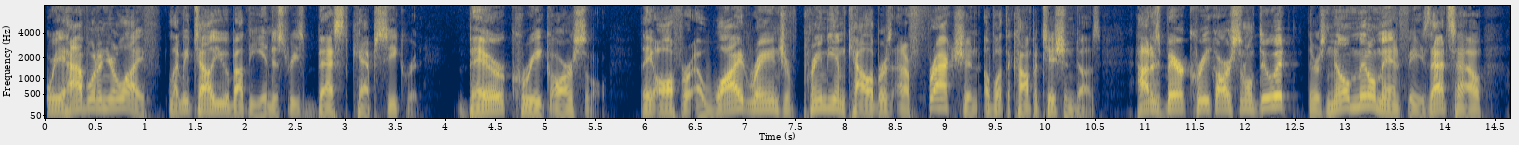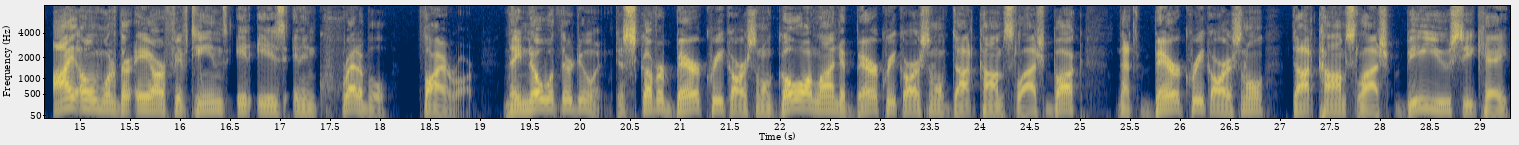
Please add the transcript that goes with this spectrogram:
or you have one in your life, let me tell you about the industry's best kept secret. Bear Creek Arsenal. They offer a wide range of premium calibers at a fraction of what the competition does. How does Bear Creek Arsenal do it? There's no middleman fees. That's how. I own one of their AR 15s. It is an incredible firearm. They know what they're doing. Discover Bear Creek Arsenal. Go online to bearcreekarsenal.com slash buck. That's bearcreekarsenal.com slash B-U-C-K.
